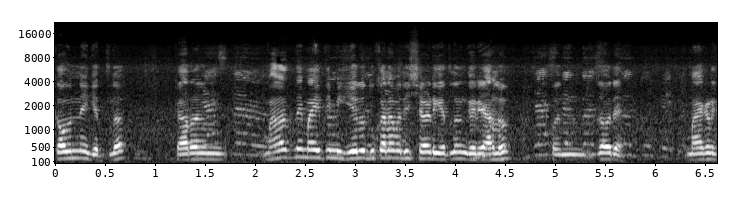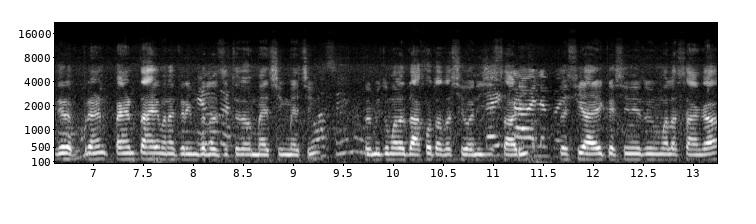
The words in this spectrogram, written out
काऊन नाही घेतलं. कारण मलाच नाही माहिती मी गेलो दुकानामध्ये शर्ट घेतलं आणि घरी आलो. पण जाऊ द्या माझ्याकडे ब्रँड पॅन्ट तर आहे म्हणा क्रीम कलरची त्याच्यावर मॅचिंग मॅचिंग तर मी तुम्हाला दाखवतो आता शिवानीची साडी. कशी आहे कशी नाही तुम्ही मला सांगा.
